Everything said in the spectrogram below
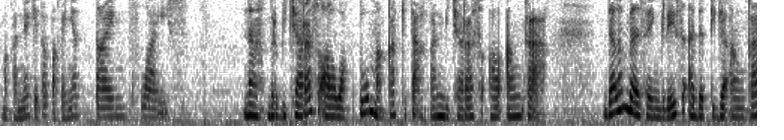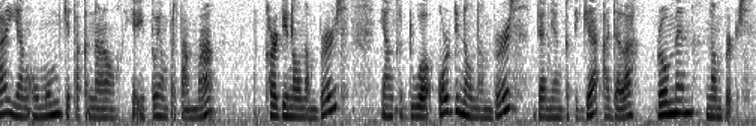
Makanya kita pakainya time flies. Nah, berbicara soal waktu, maka kita akan bicara soal angka. Dalam bahasa Inggris ada tiga angka yang umum kita kenal, yaitu yang pertama cardinal numbers, yang kedua ordinal numbers, dan yang ketiga adalah Roman numbers.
